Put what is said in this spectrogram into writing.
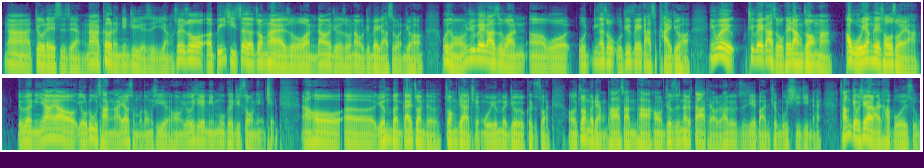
那就类似这样。那客人进去也是一样，所以说，呃，比起这个状态来说的话，你当然觉得说，那我去 Vegas 玩就好。为什么？我去 Vegas 玩，呃，我我应该说我去 Vegas 开就好，因为去 Vegas 我可以当庄嘛，啊，我一样可以抽水啊。对不对？你要要有入场啊，要什么东西的哦？有一些名目可以去收你的钱，然后呃，原本该赚的庄稼钱，我原本就有个赚哦，赚个两趴三趴，哦，就是那个大条的，他就直接把你全部吸进来，长久下来他不会输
